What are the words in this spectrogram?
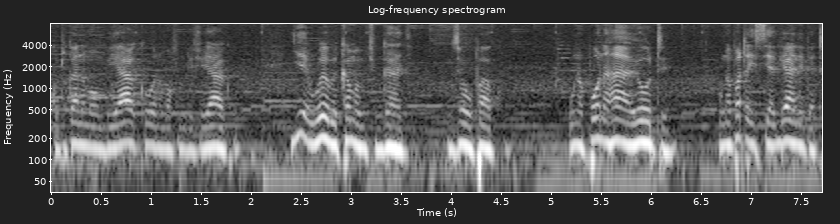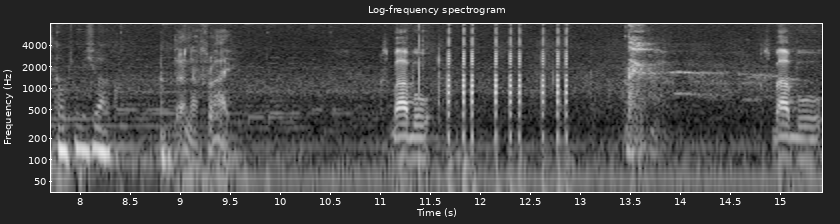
kutokana na maombi yako na mafundisho yako. Je, wewe kama mchungaji mzee upako, unapoona haya yote unapata hisia gani katika utumishi wako? Nafurahi kwa sababu kwa sababu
